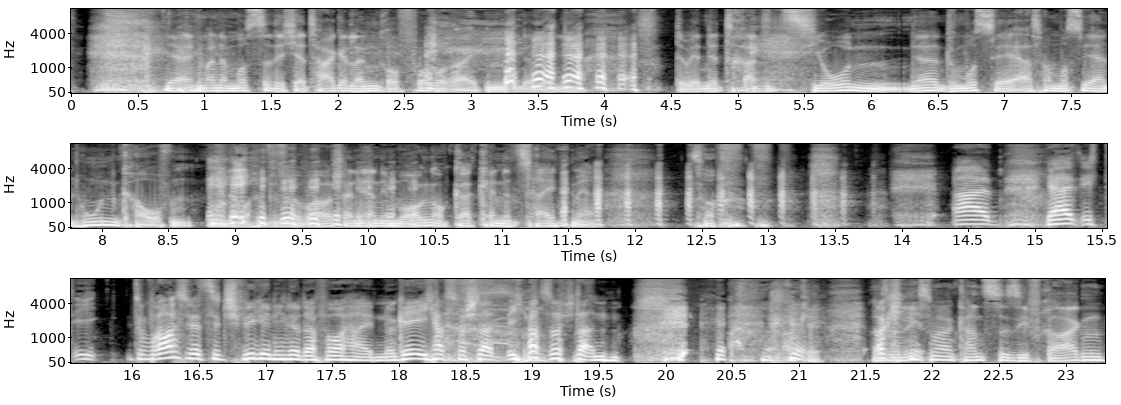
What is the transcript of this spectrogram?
ja, ich meine, da musst du dich ja tagelang drauf vorbereiten. Ne? Da, werden ja, da werden ja Traditionen, ja, du musst ja erstmal musst du ja einen Huhn kaufen. Und da war wahrscheinlich an dem Morgen auch gar keine Zeit mehr. So. Ah, ja, ich, ich, Du brauchst jetzt den Spiegel nicht nur davor halten, okay? Ich hab's verstanden. Ich hab's verstanden. okay. Also okay. nächstes Mal kannst du sie fragen,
